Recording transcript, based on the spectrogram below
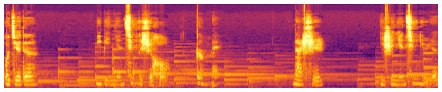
我觉得你比年轻的时候更美。那时，你是年轻女人。”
